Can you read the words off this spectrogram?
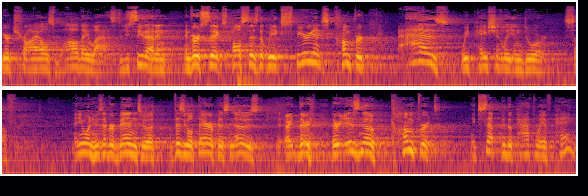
your trials while they last. Did you see that in, in verse 6? Paul says that we experience comfort as we patiently endure suffering. Anyone who's ever been to a, a physical therapist knows right, there, there is no comfort except through the pathway of pain.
